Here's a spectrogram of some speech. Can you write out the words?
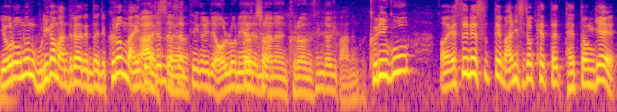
여론은 우리가 만들어야 된다. 이제 그런 마인드가 아젠다 있어요. 세팅을 이제 언론이 해야 그렇죠. 된다는 그런 생각이 많은 거죠. 그리고 어, SNS 때 많이 지적했던 게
